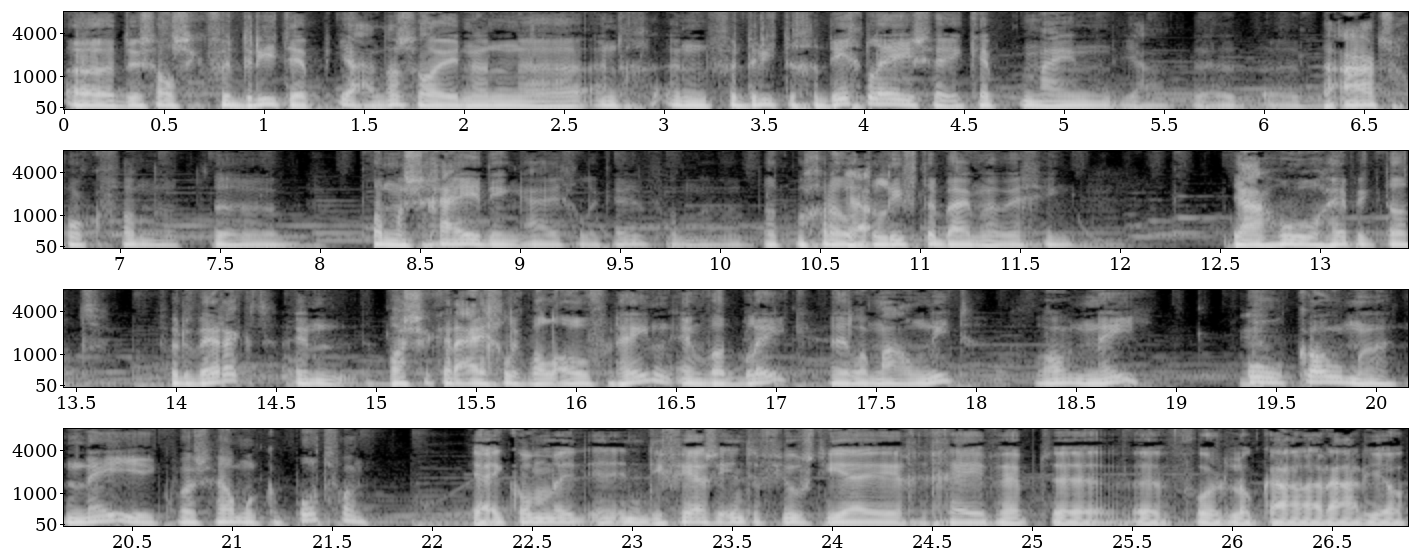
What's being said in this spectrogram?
Eh, dus als ik verdriet heb, ja, dan zal je een, een, een verdrietig gedicht lezen. Ik heb mijn, ja, de, de, aardschok van, het, van mijn scheiding eigenlijk. Hè, van, dat mijn grote Ja. liefde bij me wegging. Ja, hoe heb ik dat verwerkt? En was ik er eigenlijk wel overheen? En wat bleek? Helemaal niet. Gewoon nee. Volkomen nee. Ik was helemaal kapot van. Ja, ik kom in, diverse interviews die jij gegeven hebt eh, eh, voor de lokale radio...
